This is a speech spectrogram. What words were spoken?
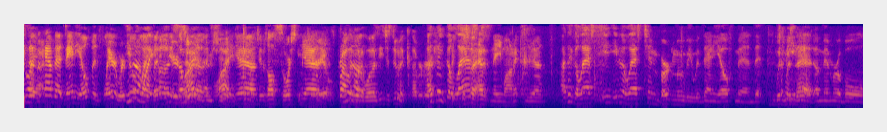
it like- doesn't have that Danny Elfman flair where it You feels know, like, like, uh, here's some- some right, other that's shit. why. It's Yeah. much- it was all source Yeah, material. it's probably You know, what it was. He's just doing a cover version. I think the It's just that it last, has his name on it. Yeah. I think the last, e- even the last Tim Burton movie with Danny Elfman that Which to was me that? had a memorable.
